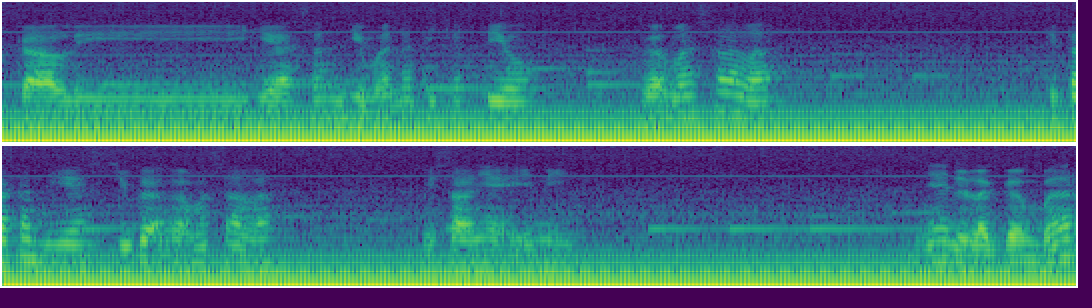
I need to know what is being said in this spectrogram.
sekali hiasan gimana teacher Tio nggak masalah. Kita kan hias juga nggak masalah. Misalnya ini ini adalah gambar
